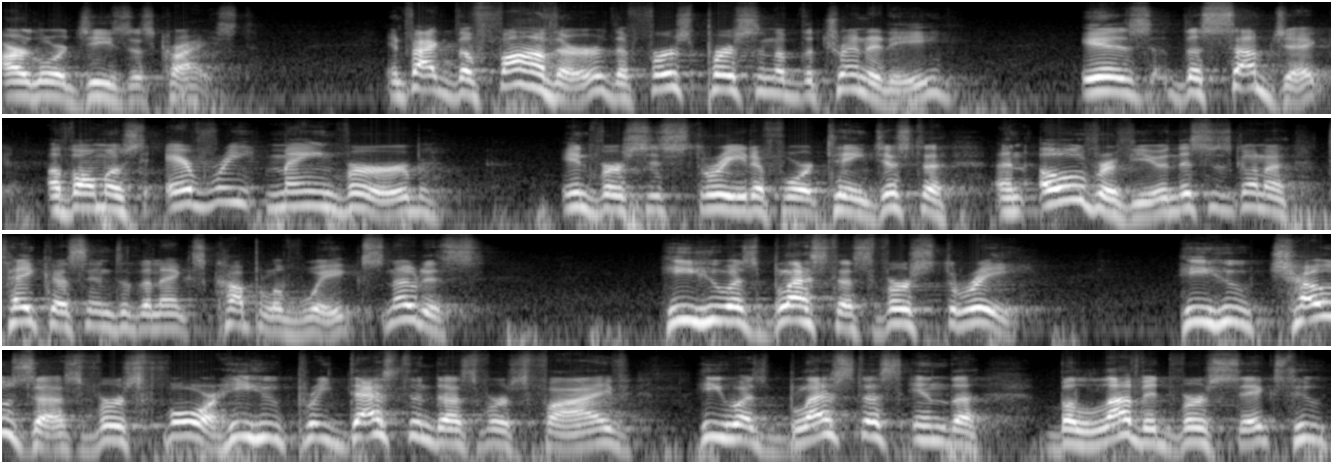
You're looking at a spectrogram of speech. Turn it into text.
our Lord Jesus Christ. In fact, the Father, the first person of the Trinity, is the subject of almost every main verb in verses 3 to 14. Just a, an overview, and this is going to take us into the next couple of weeks. Notice, He who has blessed us, verse 3. He who chose us, verse 4. He who predestined us, verse 5. He who has blessed us in the beloved, verse 6. Who,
